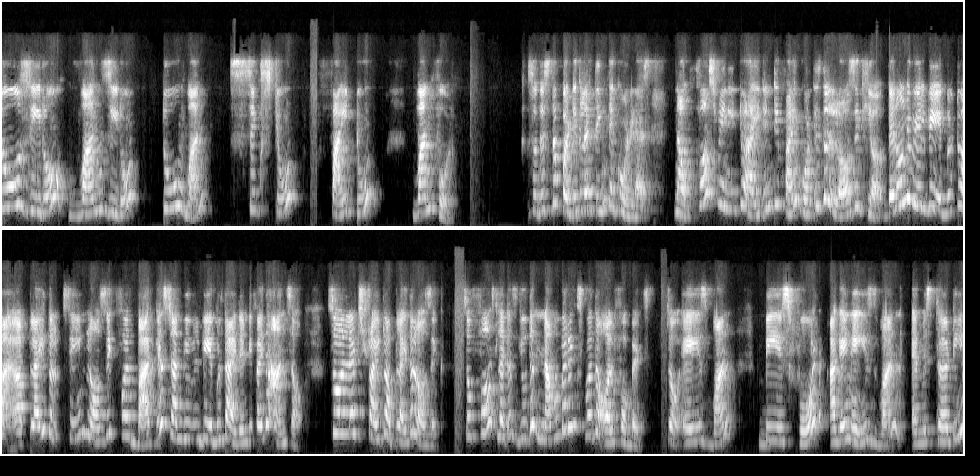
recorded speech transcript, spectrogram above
201021625214. So this is the particular thing they coded as. Now, first we need to identify what is the logic here. Then only we will be able to uh, apply the same logic for Barguest and we will be able to identify the answer. So let's try to apply the logic. So first let us give the numberings for the alphabets. So A is 1, B is 4. Again, A is 1. M is 13.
